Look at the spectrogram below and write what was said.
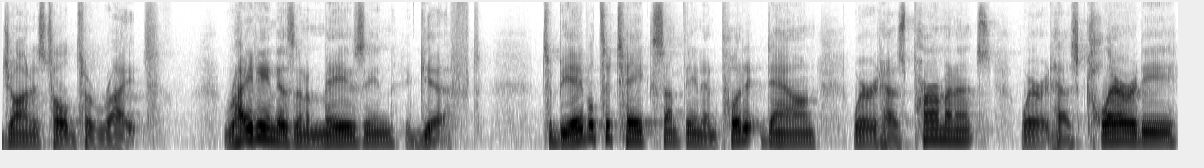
John is told to write. Writing is an amazing gift. To be able to take something and put it down where it has permanence, where it has clarity,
